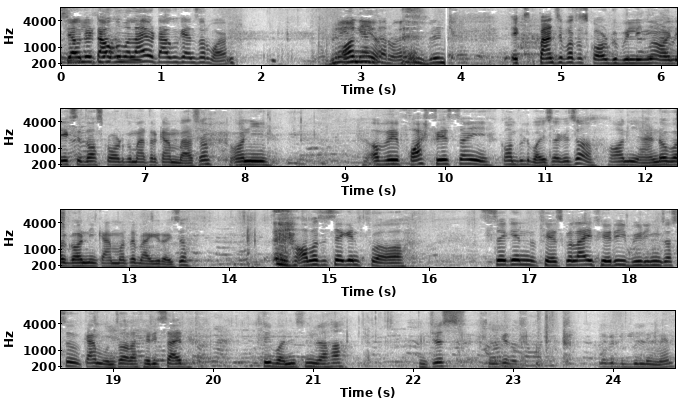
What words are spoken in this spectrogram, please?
स्याउले टाउकोमा लायो टाउको क्यान्सर भयो। अनि एक पाँच सय पचास करोडको बिल्डिङमा अहिले एक सय दस करोडको मात्र काम भएको छ। अनि अब यो फर्स्ट फेज चाहिँ कम्प्लिट भइसकेको छ। अनि ह्यान्डओभर गर्ने काम मात्रै बाँकी रहेछ। अब चाहिँ सेकेन्ड सेकेन्ड फेजको लागि फेरि बिल्डिङ जस्तो काम हुन्छ होला फेरि सायद। त्यही भन्ने सुनिरह just look at the building man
